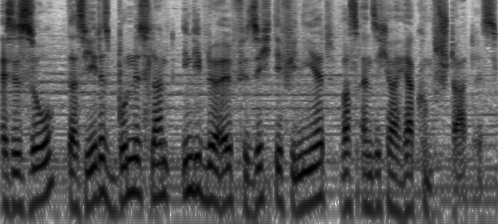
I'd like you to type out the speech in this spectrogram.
Es ist so, dass jedes Bundesland individuell für sich definiert, was ein sicherer Herkunftsstaat ist.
